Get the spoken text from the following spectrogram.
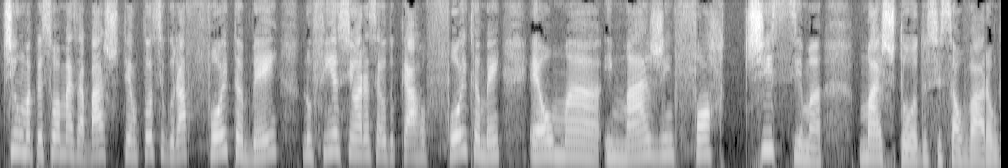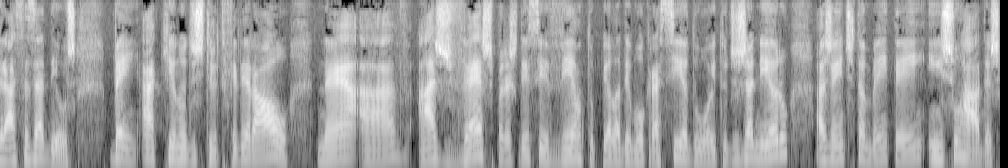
tinha uma pessoa mais abaixo, tentou segurar, foi também. No fim, a senhora saiu do carro, foi também. É uma imagem forte fortíssima, mas todos se salvaram, graças a Deus. Bem, aqui no Distrito Federal, né, a, às vésperas desse evento pela democracia do 8 de janeiro, a gente também tem enxurradas,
